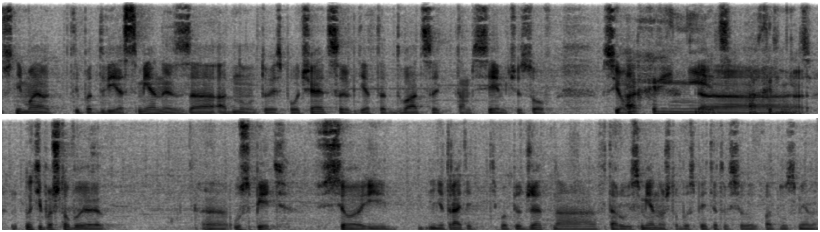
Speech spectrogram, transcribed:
снимают типа две смены за одну. То есть получается где-то 27 часов съемок. Охренеть, А, охренеть. Ну, типа, чтобы э, успеть все и не тратить типа бюджет на вторую смену, чтобы успеть это все в одну смену.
